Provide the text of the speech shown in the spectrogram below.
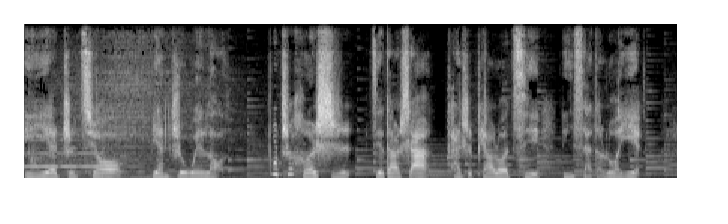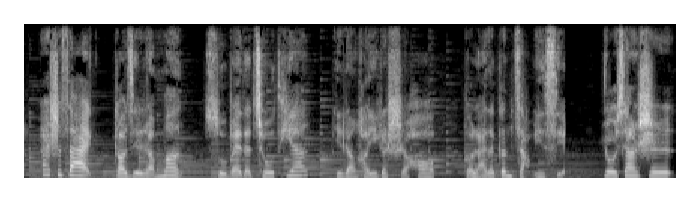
已。一叶知秋，便知微冷。不知何时，街道上开始飘落起零散的落叶，那是在告诫人们，苏北的秋天比任何一个时候都来得更早一些，又像是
